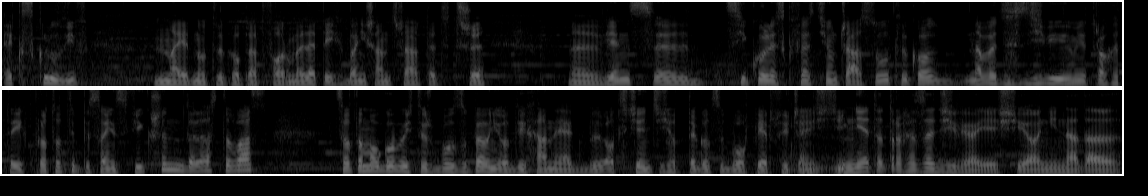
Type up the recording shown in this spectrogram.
ekskluzyw, na, na jedną tylko platformę, lepiej chyba niż Uncharted 3. E, Więc e, sequel jest kwestią czasu, tylko nawet zdziwiły mnie trochę te ich prototypy science fiction The Last of Us. Co to mogło być? To już było zupełnie odjechane, jakby odcięcie się od tego, co było w pierwszej części. Mnie to trochę zadziwia, jeśli oni nadal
